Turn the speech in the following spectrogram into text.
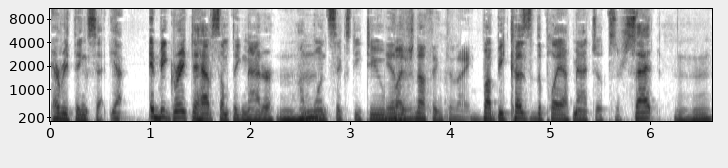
everything's set. Yeah, it'd be great to have something matter on 162, Mm-hmm. Yeah, but there's nothing tonight. but because the playoff matchups are set, a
